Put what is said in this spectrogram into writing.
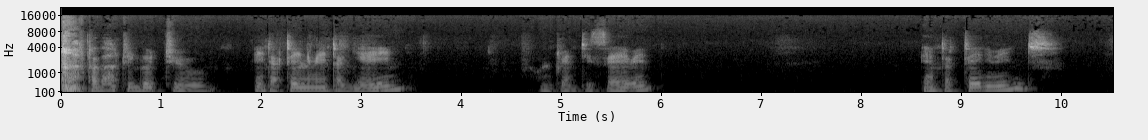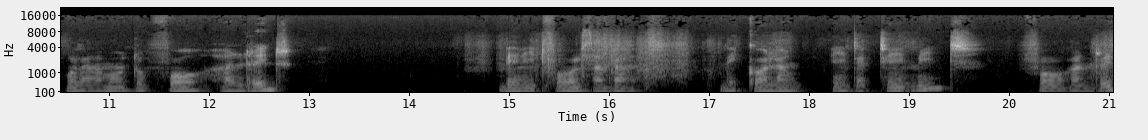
After that we go to entertainment again on 27 entertainment was an amount of 400 then it falls under the column entertainment 400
